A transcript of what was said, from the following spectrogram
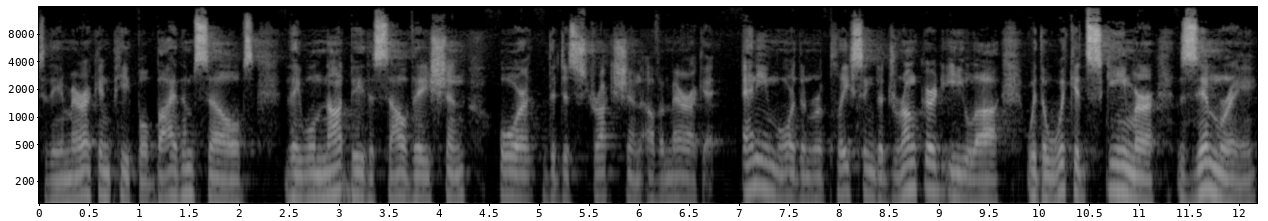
to the American people by themselves, they will not be the salvation or the destruction of America any more than replacing the drunkard Elah with the wicked schemer Zimri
